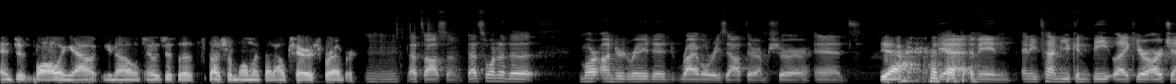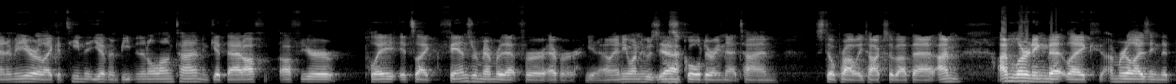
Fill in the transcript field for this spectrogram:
and just bawling out. You know, it was just a special moment that I'll cherish forever. Mm-hmm. That's awesome. That's one of the more underrated rivalries out there, I'm sure. And yeah, yeah. I mean, anytime you can beat like your arch enemy or like a team that you haven't beaten in a long time and get that off off your plate, it's like fans remember that forever. You know, anyone who's yeah. in school during that time still probably talks about that. I'm I'm learning that like I'm realizing that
